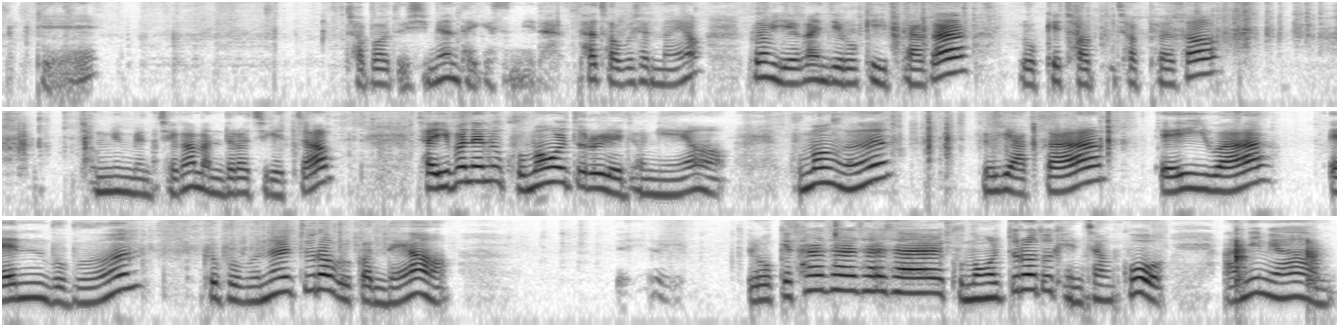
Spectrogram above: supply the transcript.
이렇게 접어주시면 되겠습니다. 다 접으셨나요? 그럼 얘가 이제 이렇게 있다가 이렇게 접, 접혀서 정육면체가 만들어지겠죠? 자, 이번에는 구멍을 뚫을 예정이에요. 구멍은 여기 아까 A와 N 부분, 그 부분을 뚫어 볼 건데요. 이렇게 살살살살 구멍을 뚫어도 괜찮고, 아니면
